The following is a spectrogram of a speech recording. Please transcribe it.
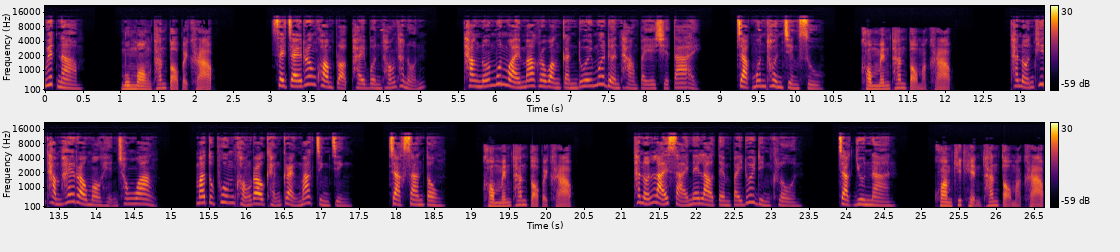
เวียดนาม มุมมองท่านต่อไปครับ ใส่ใจเรื่องความปลอดภัยบนท้องถนน ทางโน้นวุ่นวายมากระวังกันด้วยเมื่อเดินทางไปเอเชียใต้ จากมณฑลเจียงซู คอมเมนต์ท่านต่อมาครับ ถนนที่ทำให้เรามองเห็นช่องว่าง มาตุภูมิของเราแข็งแกร่งมากจริง ๆ จากซานตง คอมเมนต์ท่านต่อไปครับ ถนนหลายสายในลาวเต็มไปด้วยดินโคลน จากยูนนาน ความคิดเห็นท่านต่อมาครับ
